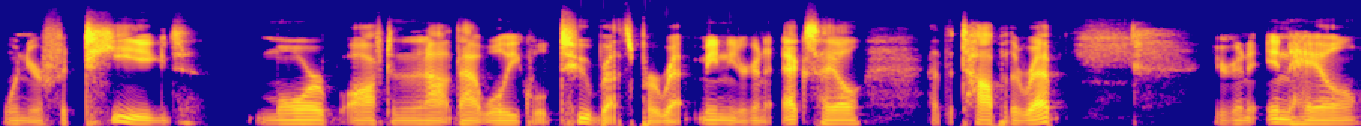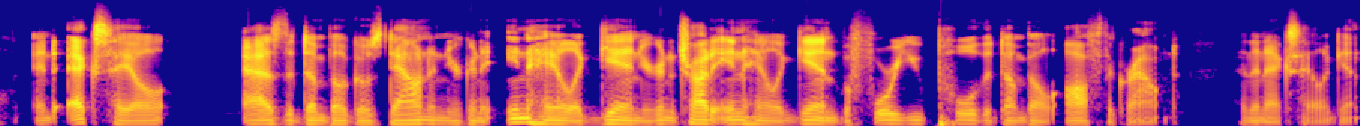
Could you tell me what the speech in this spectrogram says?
When you're fatigued, more often than not, that will equal two breaths per rep, meaning you're going to exhale at the top of the rep. You're going to inhale and exhale as the dumbbell goes down, and you're going to inhale again. You're going to try to inhale again before you pull the dumbbell off the ground, and then exhale again.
